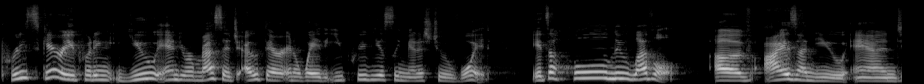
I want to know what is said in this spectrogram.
pretty scary putting you and your message out there in a way that you previously managed to avoid. It's a whole new level of eyes on you and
